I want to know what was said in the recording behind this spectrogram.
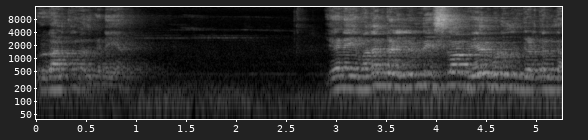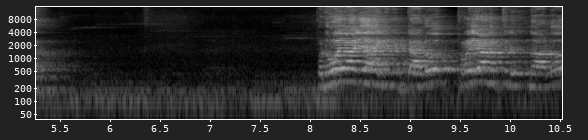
ஒரு காலத்தில் அது கிடையாது. ஏனைய மதங்களிலிருந்து இஸ்லாம் வேறுபடுவது இந்த இடத்துல தான். இப்போ நோயாளி ஆகிவிட்டாலோ பிரயாணத்தில் இருந்தாலோ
